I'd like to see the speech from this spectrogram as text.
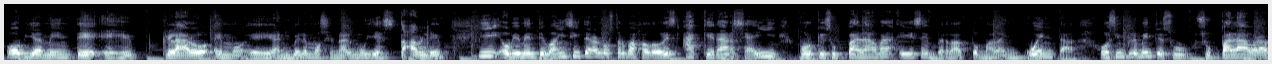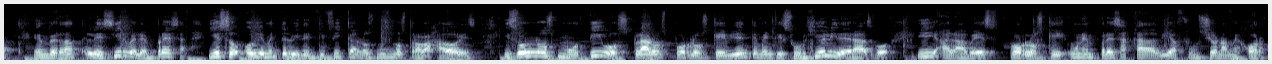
obviamente, eh, claro, eh, a nivel emocional muy estable y obviamente va a incitar a los trabajadores a quedarse ahí porque su palabra es en verdad tomada en cuenta o simplemente su, palabra en verdad le sirve a la empresa y eso obviamente lo identifican los mismos trabajadores y son los motivos claros por los que evidentemente surgió el liderazgo y a la vez por los que una empresa cada día funciona mejor.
